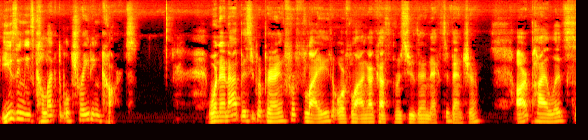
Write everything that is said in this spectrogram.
using these collectible trading cards. When they're not busy preparing for flight or flying our customers to their next adventure, our pilots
